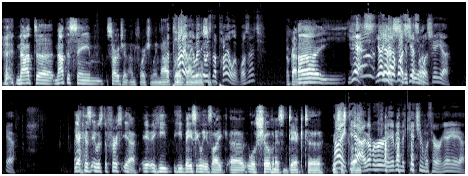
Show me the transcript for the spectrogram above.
Not uh, not the same sergeant, unfortunately. Not uh, pilot. It was, it was Wilson. the pilot, wasn't it? Okay. Uh, Yes. Yeah, yeah, yes, it was. yes, Yes, it it was. was. Yeah, yeah, yeah. yeah, because it was the first. Yeah, it, he he basically is like a little chauvinist dick to Mrs. Right, Columbo. yeah, I remember her, him in the kitchen with her. Yeah, yeah, yeah.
